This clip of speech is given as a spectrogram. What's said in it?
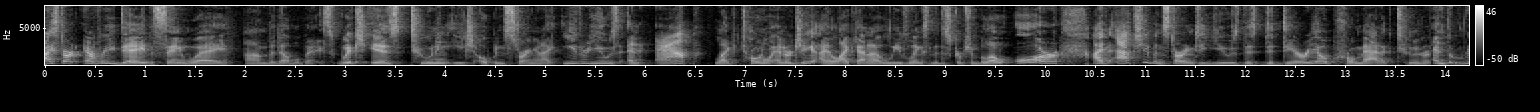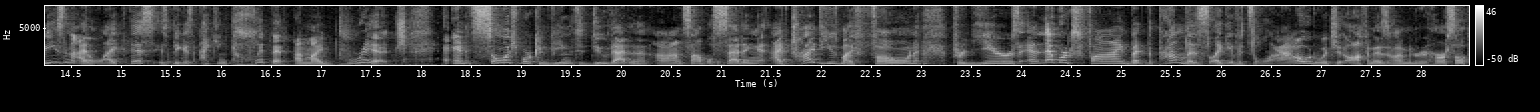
I start every day the same way on the double bass, which is tuning each open string. And I either use an app like Tonal Energy. I like that, and I'll leave links in the description below. Or I've actually been starting to use this D'Addario Chromatic Tuner. And the reason I like this is because I can clip it on my bridge. And it's so much more convenient to do that in an ensemble setting. I've tried to use my phone for years, and that works fine, but the problem is, like, if it's loud, which it often is if I'm in rehearsal,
